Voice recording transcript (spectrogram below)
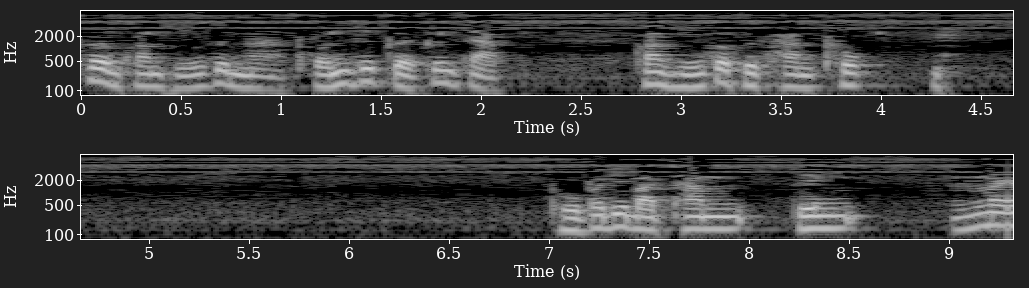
เพิ่มความหิวขึ้นมา ผลที่เกิดขึ้นจากความหิวก็คือความทุกข์ผู้ปฏิบัติธรรมจึงไม่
